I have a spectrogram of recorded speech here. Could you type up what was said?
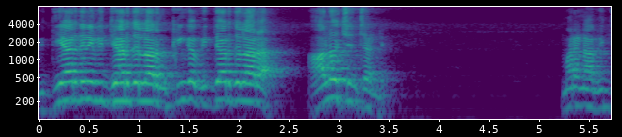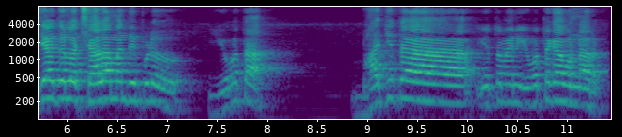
విద్యార్థిని విద్యార్థులారా ముఖ్యంగా విద్యార్థులారా ఆలోచించండి. మరి నా విద్యార్థుల్లో చాలామంది ఇప్పుడు యువత బాధ్యతాయుతమైన యువతగా ఉన్నారు.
